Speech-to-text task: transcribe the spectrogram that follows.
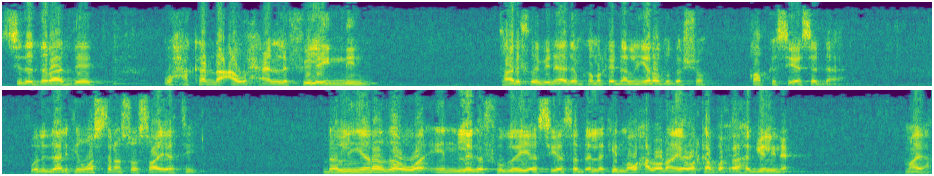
Sida daraaddeed waxa ka dhaca waxaan la filaynin taarikhda bini aadamka markay dhalinyaradu gasho qaabka siyaasadda ah. Walidalika in western society dhalinyarada waa in laga fogeeyaa siyaasadda laakiin ma waxaa la odhanaya war ka baxo hagelina maya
